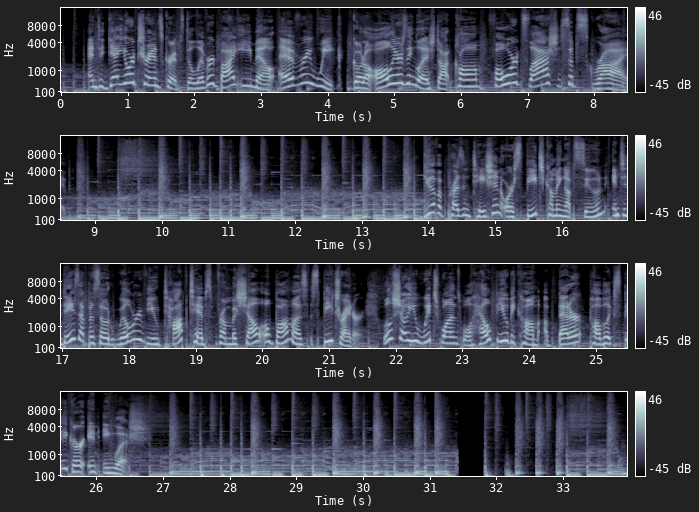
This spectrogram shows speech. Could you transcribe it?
And to get your transcripts delivered by email every week, go to allearsenglish.com forward slash subscribe. Do you have a presentation or speech coming up soon? In today's episode, we'll review top tips from Michelle Obama's speechwriter. We'll show you which ones will help you become a better public speaker in English.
